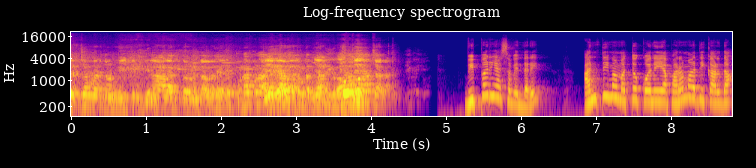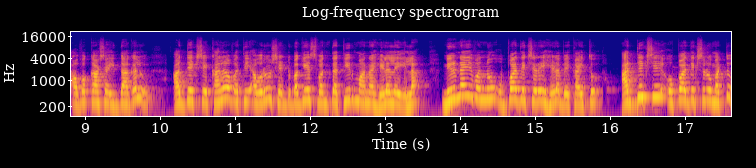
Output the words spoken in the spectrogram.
ಚರ್ಚೆ ಮಾಡಿದ್ರು ಮೀಟಿಂಗ್ ದಿನ ಹಾಳಾಗ್ತಾ ಉಂಟಲ್ಲ. ವಿಪರ್ಯಾಸವೆಂದರೆ ಅಂತಿಮ ಮತ್ತು ಕೊನೆಯ ಪರಮಾಧಿಕಾರದ ಅವಕಾಶ ಇದ್ದಾಗಲೂ ಅಧ್ಯಕ್ಷೆ ಕಲಾವತಿ ಅವರು ಶೆಡ್ ಬಗ್ಗೆ ಸ್ವಂತ ತೀರ್ಮಾನ ಹೇಳಲೇ ಇಲ್ಲ. ನಿರ್ಣಯವನ್ನು ಉಪಾಧ್ಯಕ್ಷರೇ ಹೇಳಬೇಕಾಯಿತು. ಅಧ್ಯಕ್ಷೆ ಉಪಾಧ್ಯಕ್ಷರು ಮತ್ತು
